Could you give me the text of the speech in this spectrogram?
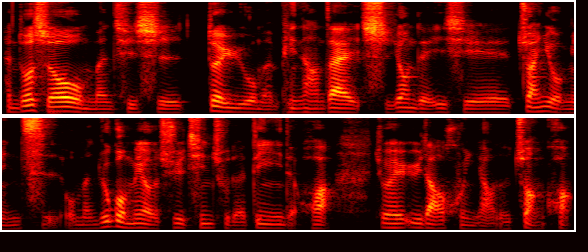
很多时候我们其实对于我们平常在使用的一些专有名词，我们如果没有去清楚的定义的话，就会遇到混淆的状况。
